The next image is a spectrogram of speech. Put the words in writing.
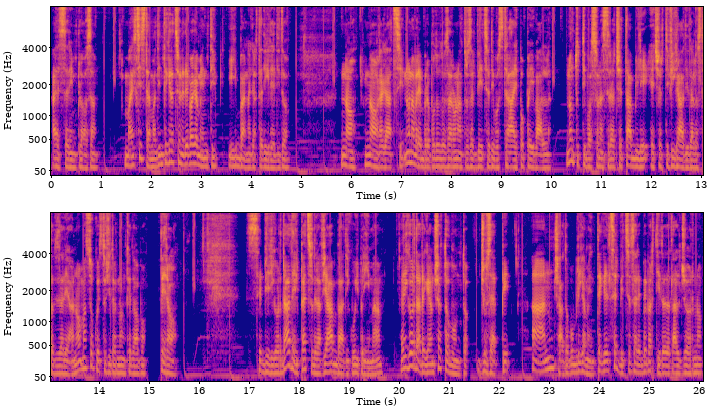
a essere implosa, ma il sistema di integrazione dei pagamenti, IBAN, carta di credito. No, no ragazzi, non avrebbero potuto usare un altro servizio tipo Stripe o PayPal. Non tutti possono essere accettabili e certificati dallo Stato italiano, ma su questo ci torno anche dopo. Però, se vi ricordate il pezzo della fiaba di cui prima, ricordate che a un certo punto Giuseppi ha annunciato pubblicamente che il servizio sarebbe partito da tal giorno,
